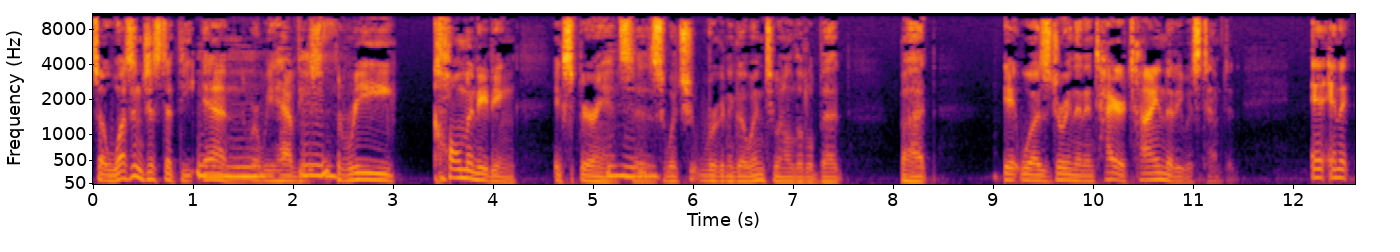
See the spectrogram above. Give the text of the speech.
So it wasn't just at the mm-hmm. end where we have these mm-hmm. three culminating experiences, mm-hmm. which we're going to go into in a little bit, but it was during that entire time that he was tempted. And, and it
